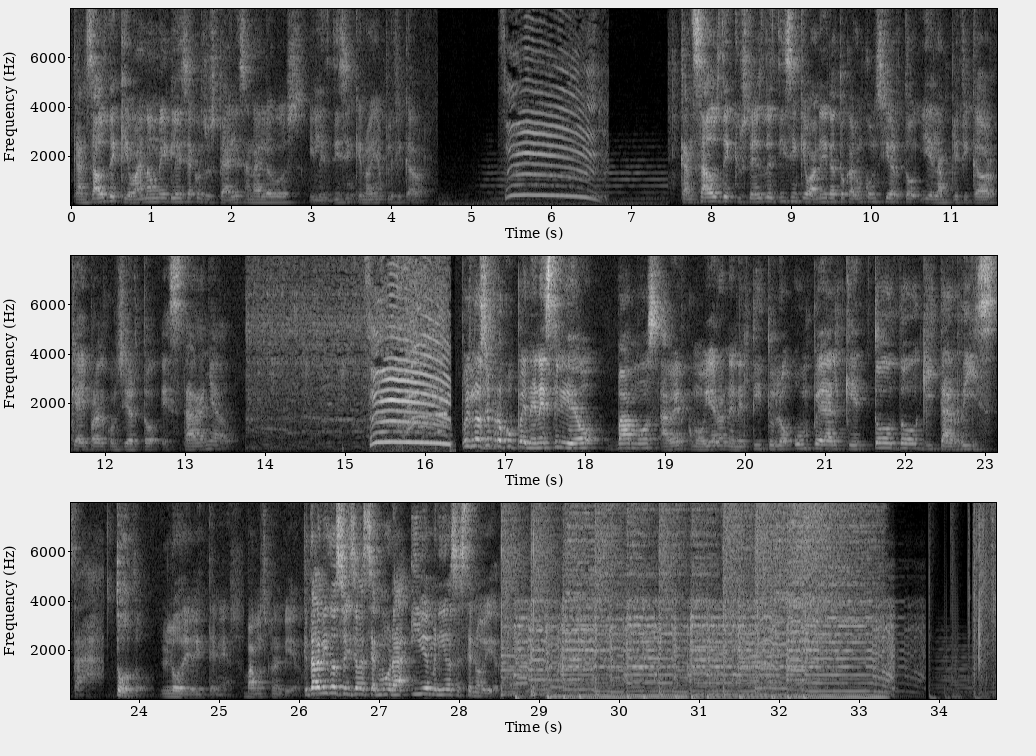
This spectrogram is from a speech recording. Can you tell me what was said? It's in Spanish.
¿Cansados de que van a una iglesia con sus pedales análogos y les dicen que no hay amplificador? ¡Sí! ¿Cansados de que ustedes les dicen que van a ir a tocar un concierto y el amplificador que hay para el concierto está dañado? ¡Sí! Pues no se preocupen, en este video vamos a ver, como vieron en el título, un pedal que todo guitarrista, todo lo deben tener. Vamos con el video. ¿Qué tal amigos? Soy Sebastián Mora y bienvenidos a este nuevo video.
